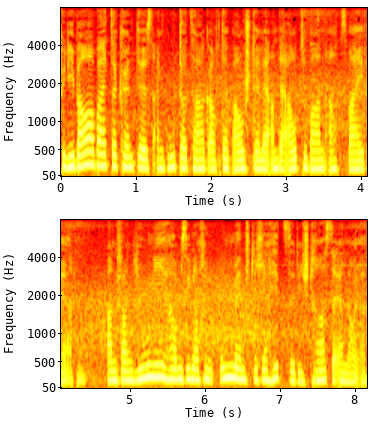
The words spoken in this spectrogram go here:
Für die Bauarbeiter könnte es ein guter Tag auf der Baustelle an der Autobahn A2 werden. Anfang Juni haben sie noch in unmenschlicher Hitze die Straße erneuert.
